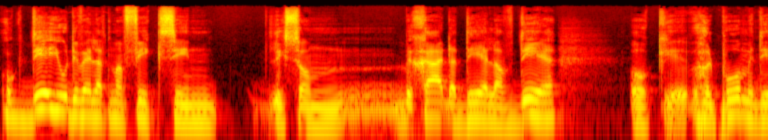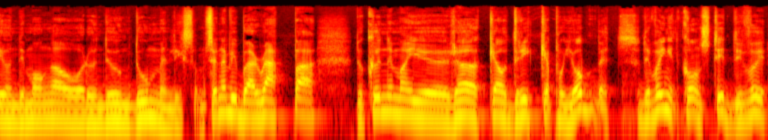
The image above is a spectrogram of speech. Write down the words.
Och det gjorde väl att man fick sin liksom beskärda del av det. Och eh, höll på med det under många år under ungdomen. Liksom. Sen när vi började rappa, då kunde man ju röka och dricka på jobbet. Så det var inget konstigt. Det var ju,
